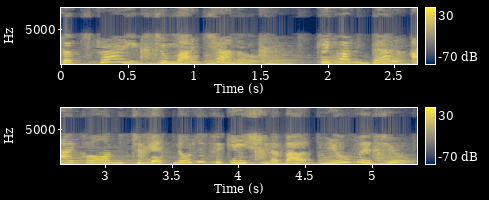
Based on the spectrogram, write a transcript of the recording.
Subscribe to my channel. Click on bell icon to get notification about new video.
